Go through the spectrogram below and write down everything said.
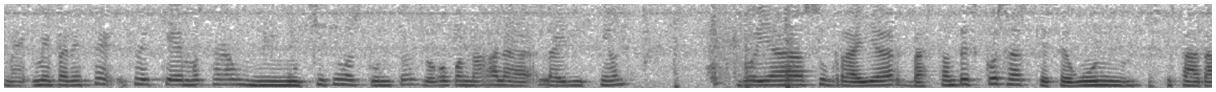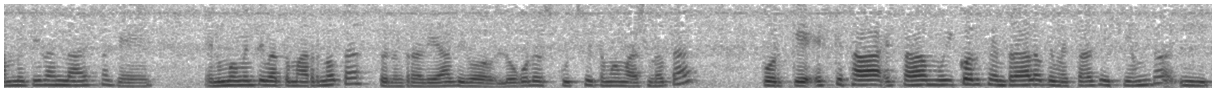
Me, me, parece, sabes que hemos dado muchísimos puntos, luego cuando haga la, la, edición voy a subrayar bastantes cosas que según, es que estaba tan metida en la esta que en un momento iba a tomar notas, pero en realidad digo, luego lo escucho y tomo más notas, porque es que estaba, estaba muy concentrada en lo que me estabas diciendo y,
